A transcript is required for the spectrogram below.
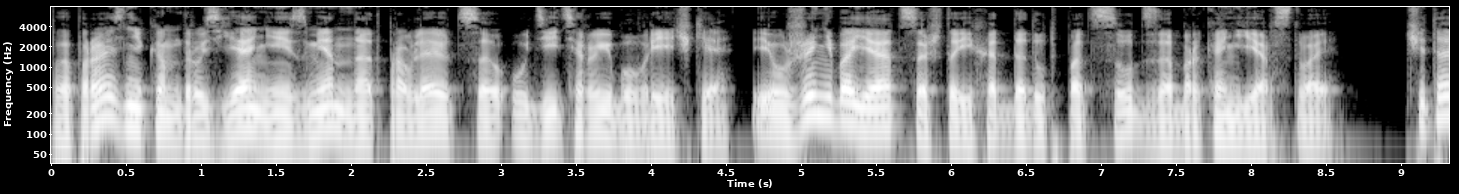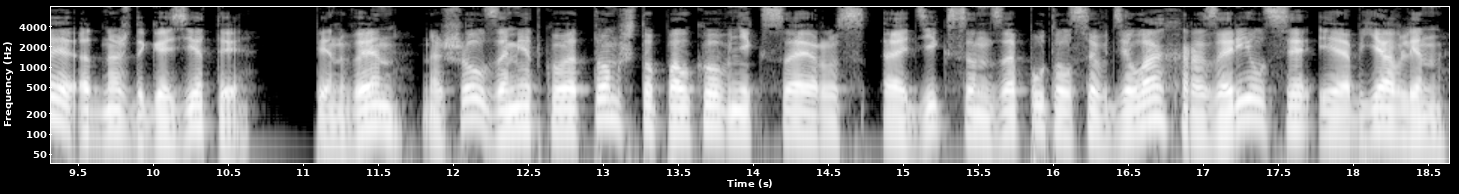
По праздникам друзья неизменно отправляются удить рыбу в речке и уже не боятся, что их отдадут под суд за браконьерство. Читая однажды газеты, Пенвен нашел заметку о том, что полковник Сайрус А. Диксон запутался в делах, разорился и объявлен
